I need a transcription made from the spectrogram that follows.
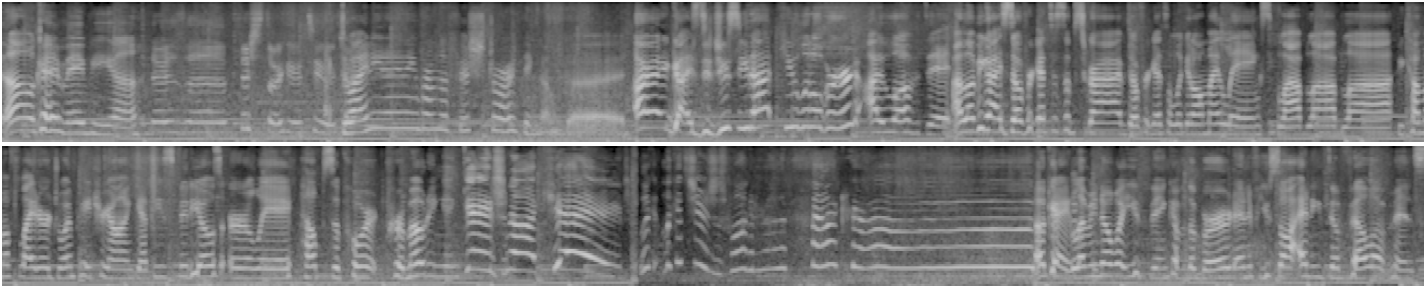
Oh, okay, maybe, uh. And there's a fish store here too. Do I need anything from the fish store? I think I'm good. All right, guys, did you see that cute little bird? I loved it. I love you guys. Don't forget to subscribe. Don't forget to look at all my links, blah, blah, blah. Become a flighter, join Patreon, get these videos early, help support promoting Engage Not Cage. Look, look at you just walking around the background. Okay, let me know what you think of the bird and if you saw any developments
